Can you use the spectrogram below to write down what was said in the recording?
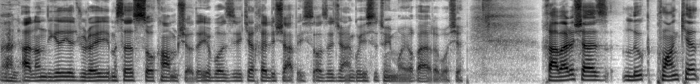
بله. الان دیگه یه جورایی مثل سوکام شده. یه بازی که خیلی شبیه ساز جنگ و تو این مایا قراره باشه. خبرش از لوک پلانکت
